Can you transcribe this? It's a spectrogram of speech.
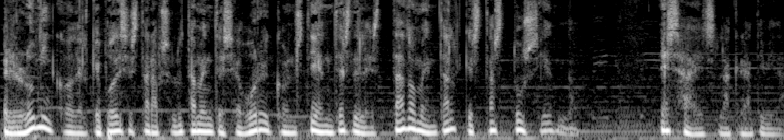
pero el único del que puedes estar absolutamente seguro y consciente es del estado mental que estás tú siendo. Esa es la creatividad.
